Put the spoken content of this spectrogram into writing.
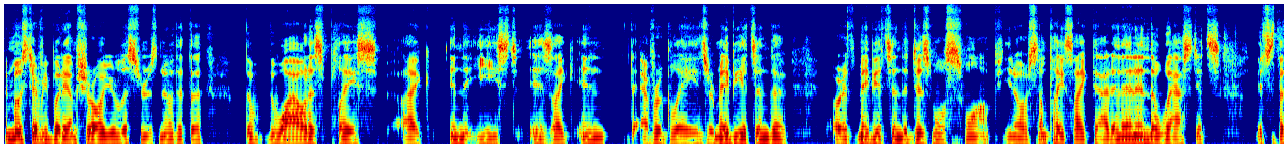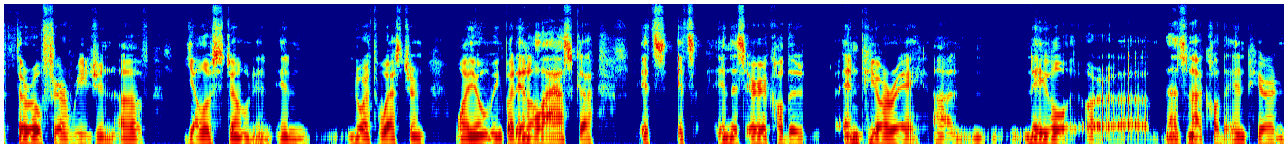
and most everybody, I'm sure all your listeners know that the the, the wildest place like in the east is like in the Everglades, or maybe it's in the or it's maybe it's in the dismal swamp, you know, someplace like that. And then in the west, it's it's the thoroughfare region of Yellowstone in, in northwestern Wyoming. But in Alaska, it's it's in this area called the NPRA, uh, Naval, or uh, that's not called the NPR,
